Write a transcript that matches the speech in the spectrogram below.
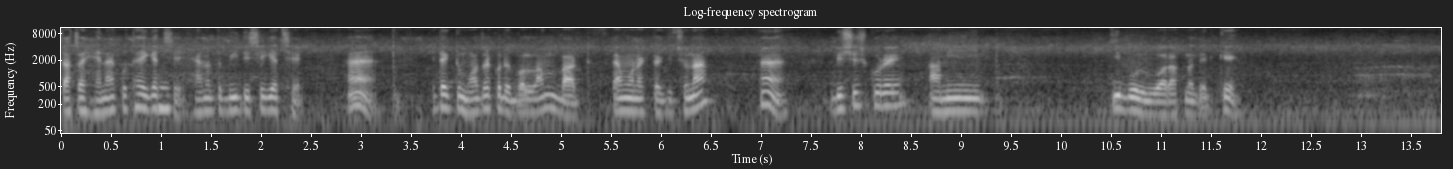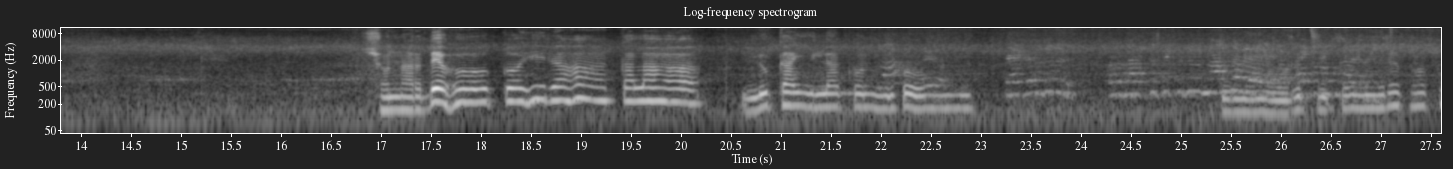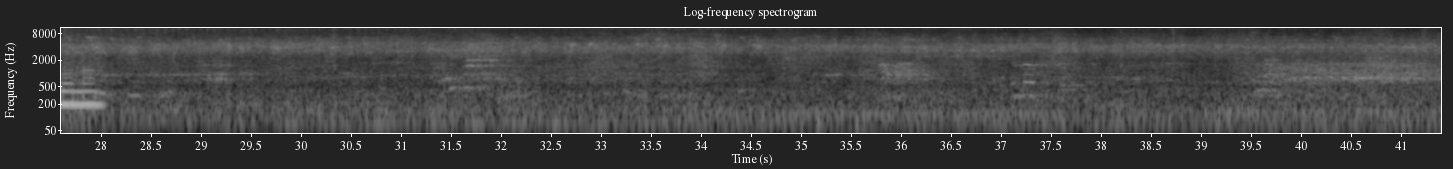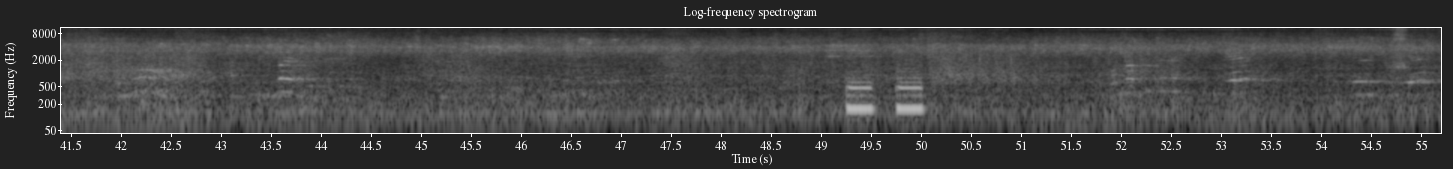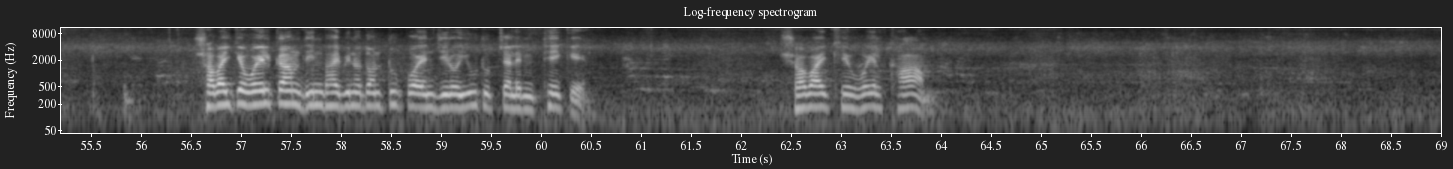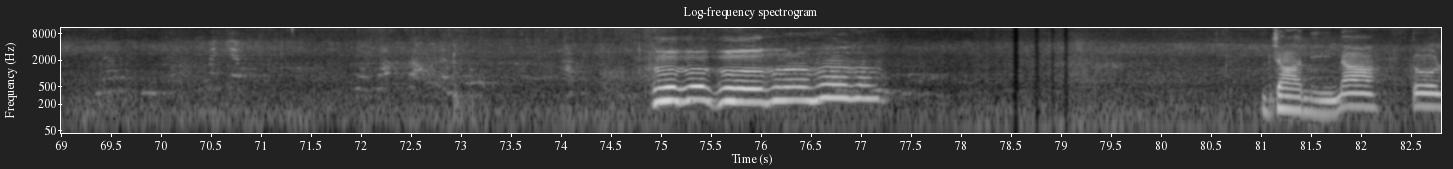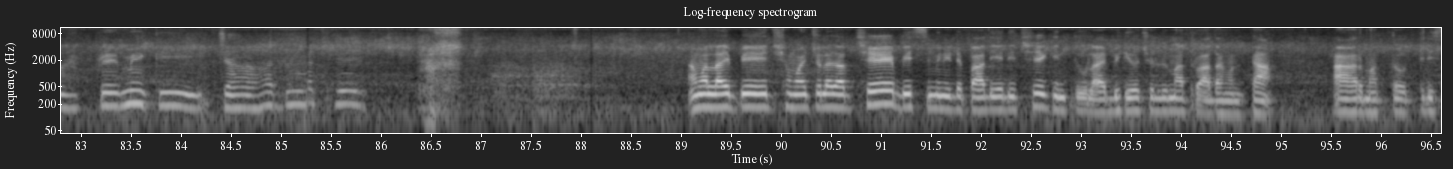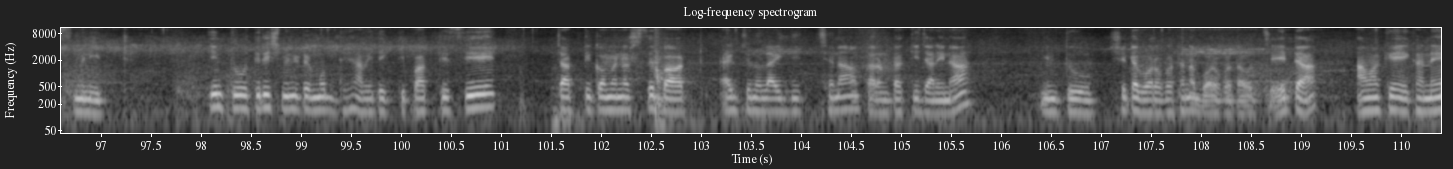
চাচা হেনা কোথায় গেছে? হেনা তো বিদেশে গেছে। হ্যাঁ? এটা একটু মজা করে বললাম বাট তেমন একটা কিছু না। হ্যাঁ বিশেষ করে আমি কি বলব আর আপনাদেরকে? সোনার দেহ কহিরা কালা, লুকাইলা কোন তুমি মোর জীবনের ভাবনা। সবাইকে ওয়েলকাম দিন ভাই বিনোদন two point zero YouTube channel থেকে। সবাইকে ওয়েলকাম। জানি না তোর প্রেমে কি জাদু আছে। আমার লাইভে সময় চলে যাচ্ছে, বিশ মিনিটে পা দিয়ে দিচ্ছে, কিন্তু লাইভ ভিডিও চলবে মাত্র আধা ঘণ্টা, আর মাত্র তিরিশ মিনিট। কিন্তু তিরিশ মিনিটের মধ্যে আমি দেখতে পাচ্ছি চারটি কমেন্ট আসছে বাট একজনও লাইক দিচ্ছে না, কারণটা কি জানি না। কিন্তু সেটা বড় কথা না, বড় কথা হচ্ছে এটা, আমাকে এখানে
